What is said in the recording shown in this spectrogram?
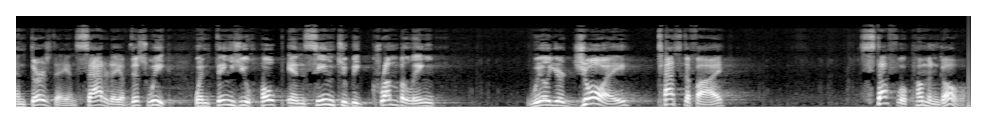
and Thursday and Saturday of this week, when things you hope in seem to be crumbling, will your joy testify? Stuff will come and go,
